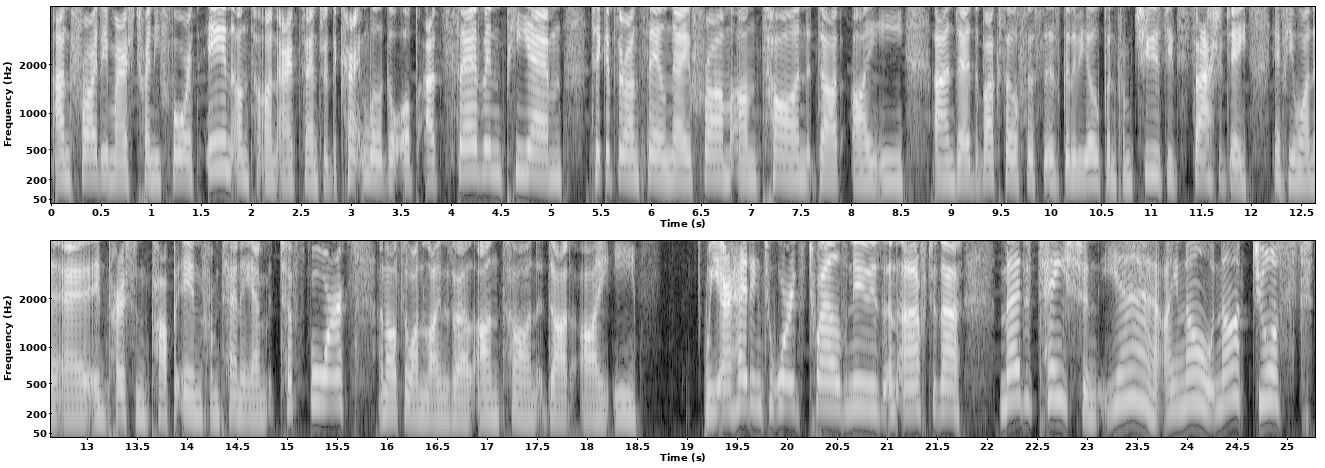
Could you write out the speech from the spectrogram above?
and Friday, March 24th in An Táin Arts Centre. The curtain will go up at 7 pm. Tickets are on sale now from antain.ie. And uh, the box office is going to be open from Tuesday to Saturday if you want to uh, in person pop in from 10 a.m. to 4 and also online as well, antain.ie. We are heading towards 12 news, and after that, meditation. Yeah, I know, not just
